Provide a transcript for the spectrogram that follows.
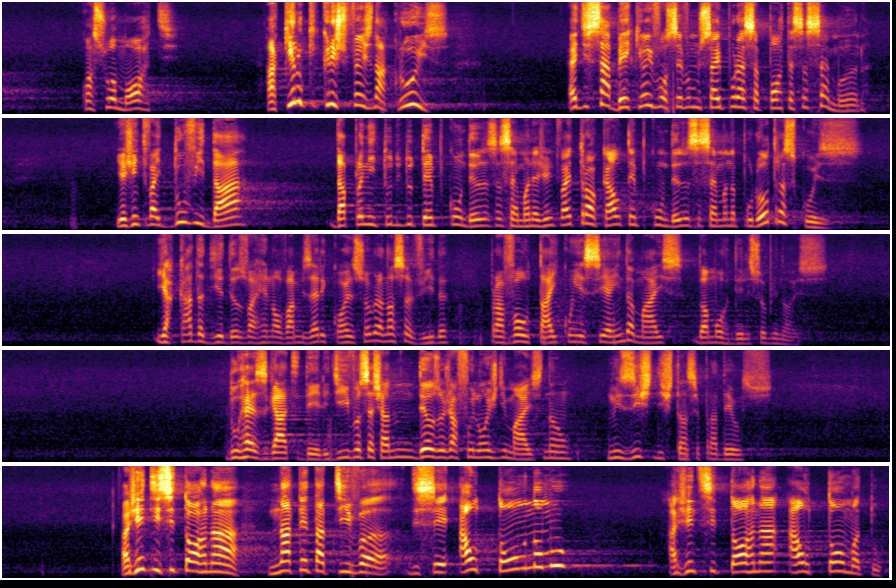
com a sua morte. Aquilo que Cristo fez na cruz é de saber que eu e você vamos sair por essa porta essa semana. E a gente vai duvidar da plenitude do tempo com Deus essa semana. E a gente vai trocar o tempo com Deus essa semana por outras coisas. E a cada dia Deus vai renovar misericórdia sobre a nossa vida para voltar e conhecer ainda mais do amor dele sobre nós. Do resgate dele, de você achar, hum, Deus, eu já fui longe demais. Não, não existe distância para Deus. A gente se torna, na tentativa de ser autônomo, a gente se torna autômato.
